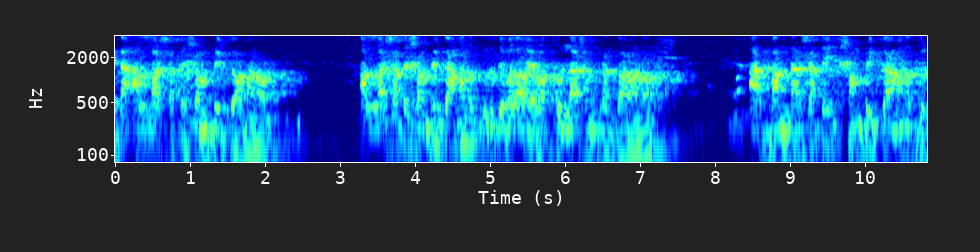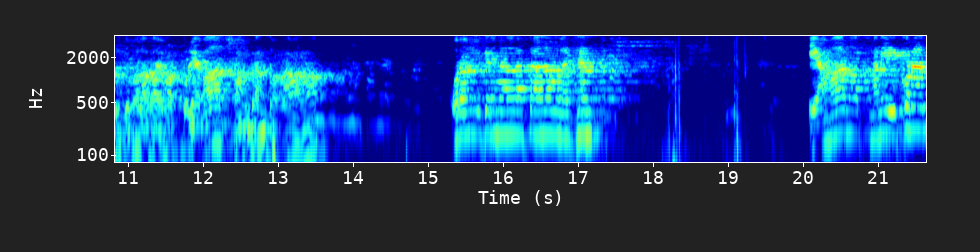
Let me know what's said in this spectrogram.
এটা আল্লাহর সাথে সম্পৃক্ত আমানত। আল্লাহর সাথে সম্পৃক্ত আমানত গুলোকে বলা হয় হকুল্লাহ সংক্রান্ত আমানত। আর বান্দার সাথে সম্পৃক্ত আমানত গুলোকে বলা হয় হকুল এবাদ সংক্রান্ত আমানত। কোরআনুল কারীমে আল্লাহ বলেছেন এই আমানত মানে এই কোরআন,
